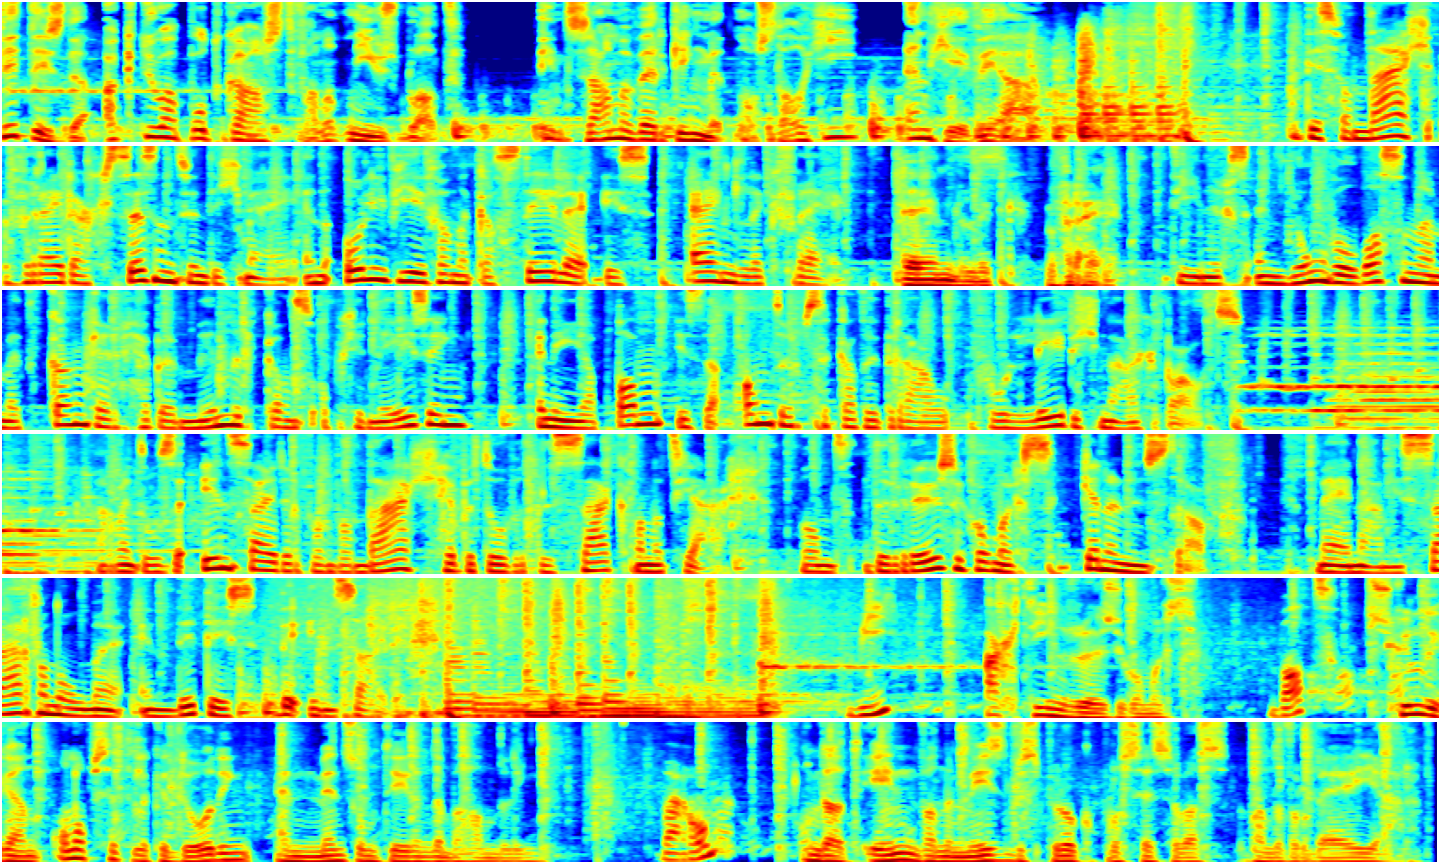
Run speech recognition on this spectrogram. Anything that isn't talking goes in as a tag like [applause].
Dit is de Actua-podcast van het Nieuwsblad. In samenwerking met Nostalgie en GVA. Het is vandaag vrijdag 26 mei en Olivier van de Kastelen is eindelijk vrij. Eindelijk vrij. Tieners en jongvolwassenen met kanker hebben minder kans op genezing. En in Japan is de Antwerpse kathedraal volledig nagebouwd. Maar met onze insider van vandaag hebben we het over de zaak van het jaar. Want de reuzengommers kennen hun straf. Mijn naam is Saar van Olme en dit is The Insider. Wie? 18 reuzengommers. Wat? Schuldig aan onopzettelijke doding en mensonterende behandeling. Waarom? Omdat het een van de meest besproken processen was van de voorbije jaren.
